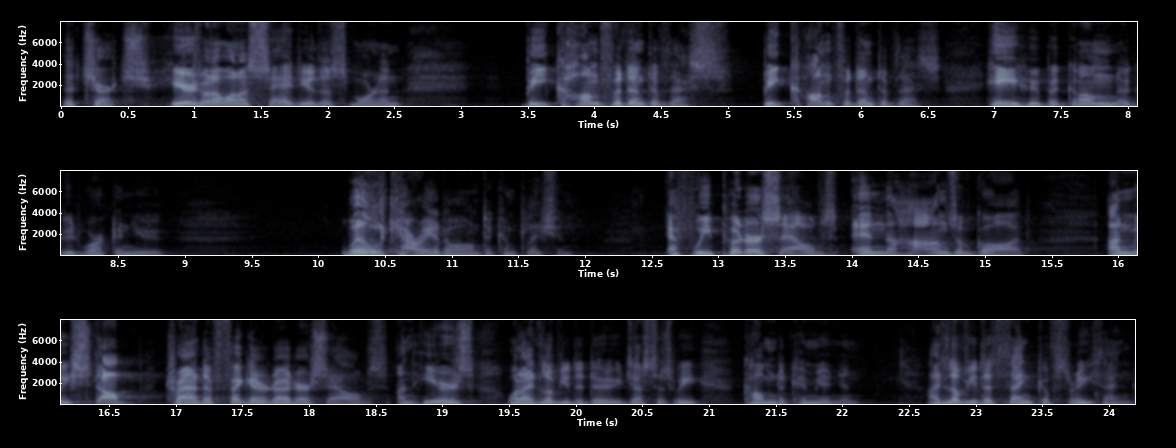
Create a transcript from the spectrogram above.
the church. Here's what I want to say to you this morning be confident of this. Be confident of this. He who begun a good work in you will carry it on to completion. If we put ourselves in the hands of God and we stop trying to figure it out ourselves. And here's what I'd love you to do just as we come to communion. I'd love you to think of three things.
